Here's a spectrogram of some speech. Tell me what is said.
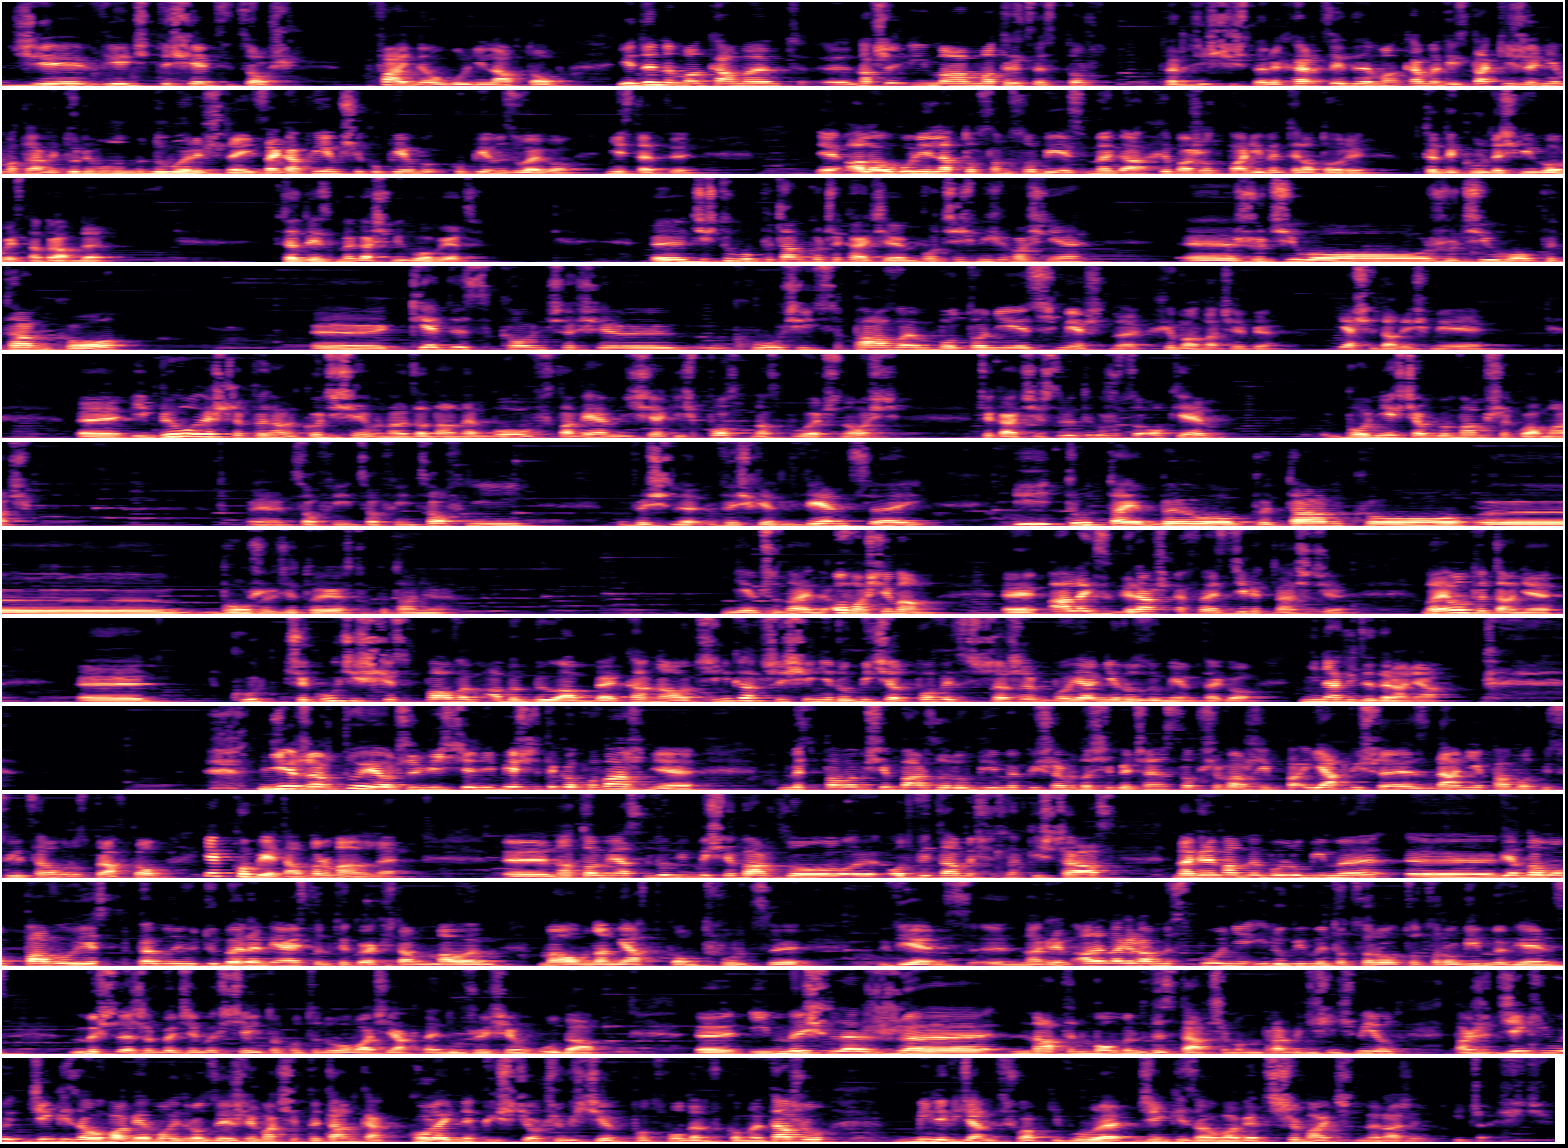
9000 coś. Fajny ogólnie laptop. Jedyny mankament, yy, znaczy i ma matrycę 144 Hz, jedyny mankament jest taki, że nie ma klawiatury nu- numerycznej. Zagapiłem się, kupiłem, kupiłem złego, niestety. Nie, ale ogólnie laptop sam sobie jest mega, chyba że odpali wentylatory. Wtedy kurde śmigłowiec, naprawdę. Wtedy jest mega śmigłowiec. Yy, Gdzieś tu było pytanko, czekajcie, bo gdzieś mi się właśnie yy, rzuciło, rzuciło pytanko. Kiedy skończę się kłócić z Pawłem, bo to nie jest śmieszne. Chyba dla ciebie. Ja się dalej śmieję. Yy, I było jeszcze pytanko, dzisiaj nawet zadane, bo wstawiałem dzisiaj jakiś post na społeczność. Czekajcie, sobie tylko rzucę okiem, bo nie chciałbym wam przekłamać. Yy, Cofnij, cofnij, cofnij. Wyśle, wyświetl więcej. I tutaj było pytanko. Yy... Boże, gdzie to jest to pytanie? Nie wiem, czy znajdę. O, właśnie mam. Alex, grasz FS 19. No ja mam pytanie. Yy, czy kłócisz się z Pawłem, aby była beka na odcinkach, czy się nie lubicie? Odpowiedz szczerze, bo ja nie rozumiem tego. Nienawidzę drania. Nie żartuję oczywiście, nie bierzcie tego poważnie. My z Pawłem się bardzo lubimy, piszemy do siebie często, przeważnie ja piszę zdanie, Paweł odpisuje całą rozprawką, jak kobieta, normalne. Yy, Natomiast lubimy się bardzo, yy, odwiedzamy się co jakiś czas, nagrywamy, bo lubimy. Yy, Wiadomo, Paweł jest pełnym youtuberem, ja jestem tylko jakimś tam małym, małą namiastką twórcy, więc yy, nagry... ale nagrywamy wspólnie i lubimy to co, to, co robimy, więc myślę, że będziemy chcieli to kontynuować jak najdłużej się uda. I myślę, że na ten moment wystarczy. Mamy prawie 10 minut, także dzięki, dzięki za uwagę, moi drodzy. Jeżeli macie pytanka, kolejne piszcie. oczywiście pod spodem w komentarzu. Mile widziane też łapki w górę. Dzięki za uwagę, trzymajcie się na razie i cześć.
